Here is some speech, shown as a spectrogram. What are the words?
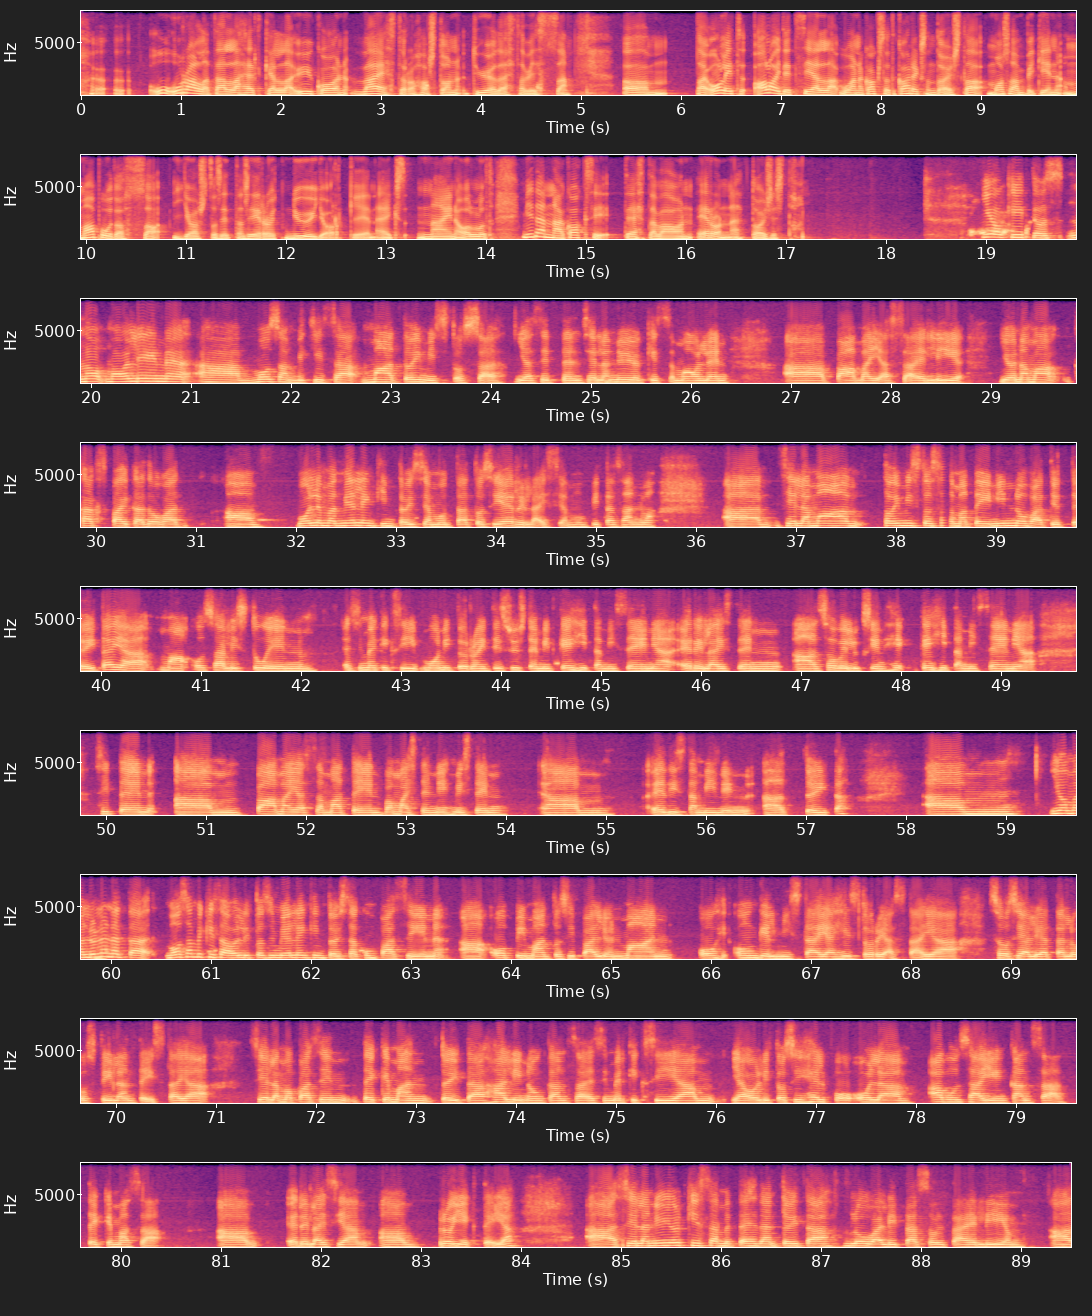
uralla tällä hetkellä YK väestörahaston työtehtävissä. Tai olit, aloitit siellä vuonna 2018 Mosambikin Maputossa, josta sitten siirryit New Yorkiin, eikö näin ollut? Miten nämä kaksi tehtävää on eronneet toisistaan? Joo, kiitos. No, mä olin äh, Mosambikissa maatoimistossa ja sitten siellä New Yorkissa mä olen äh, Paamajassa. Eli jo nämä kaksi paikat ovat äh, molemmat mielenkiintoisia, mutta tosi erilaisia, mun pitää sanoa. Äh, siellä mä toimistossa mä tein innovaatiotöitä ja mä osallistuin esimerkiksi monitorointisysteemit kehittämiseen ja erilaisten sovelluksien kehittämiseen ja sitten um, päämajassa mä teen vammaisten ihmisten um, edistäminen uh, töitä. Um, Joo, mä luulen, että Mosambikissa oli tosi mielenkiintoista, kun pääsin uh, oppimaan tosi paljon maan ongelmista ja historiasta ja sosiaali- ja taloustilanteista. Ja siellä mä pääsin tekemään töitä hallinnon kanssa esimerkiksi ja, ja oli tosi helppo olla avunsaajien kanssa tekemässä uh, erilaisia uh, projekteja. Uh, siellä New Yorkissa me tehdään töitä globaalitasolta, eli uh,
